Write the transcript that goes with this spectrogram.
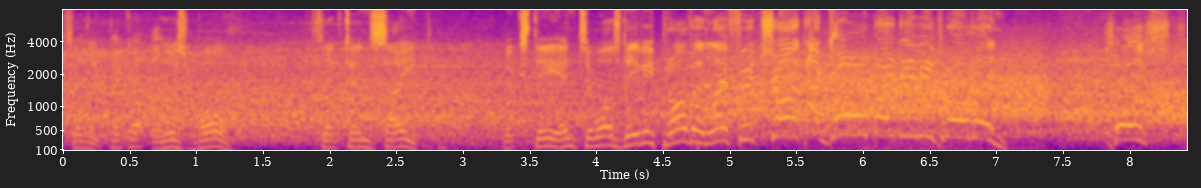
Celtic pick up the loose ball. Flicked inside. McStay in towards Davy Provan. Left foot shot. A goal by Davy Provan. Post.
